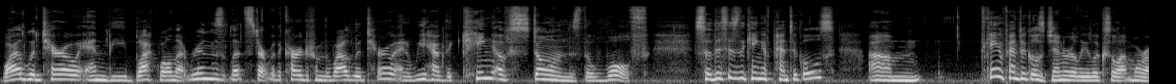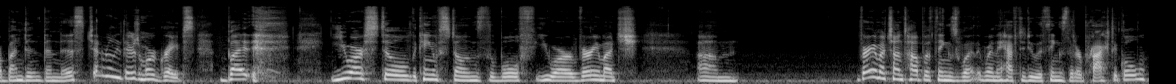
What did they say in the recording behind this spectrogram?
Wildwood Tarot and the Black Walnut runes. Let's start with a card from the Wildwood Tarot, and we have the King of Stones, the Wolf. So this is the King of Pentacles. Um, the King of Pentacles generally looks a lot more abundant than this. Generally, there's more grapes, but you are still the King of Stones, the Wolf. You are very much. Um, very much on top of things when, they have to do with things that are practical,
